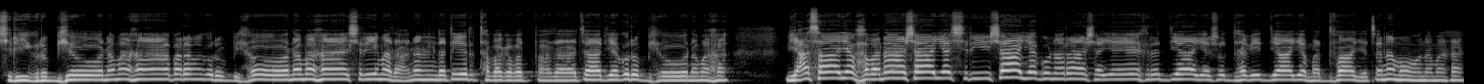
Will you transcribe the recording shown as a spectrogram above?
श्रीगुरुभ्यो नमः, परमगुरुभ्यो नमः, श्रीमदानन्दतीर्थभगवत्पादाचार्यगुरुभ्यो नमः। व्यासाय भवनाशाय, श्रीशाय गुणराशये, हृद्याय शुद्धविद्याय, मध्वाय च नमो नमः।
